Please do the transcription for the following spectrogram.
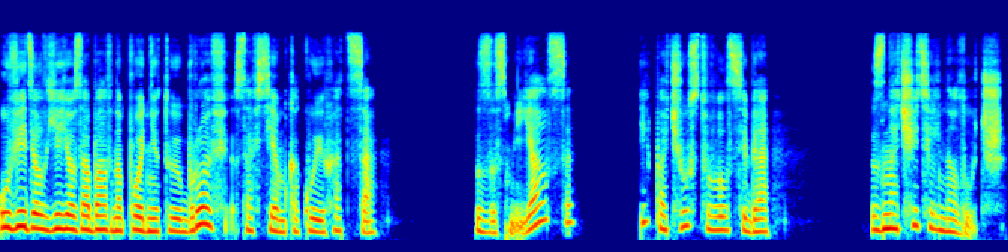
увидел ее забавно поднятую бровь, совсем как у их отца, засмеялся и почувствовал себя значительно лучше.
